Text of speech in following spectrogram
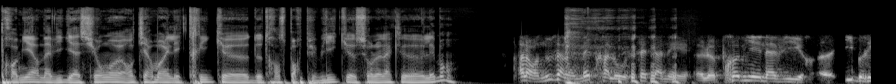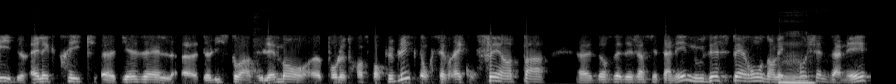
première navigation entièrement électrique de transport public sur le lac Léman. Alors, nous allons mettre à l'eau cette année le premier navire euh, hybride électrique euh, diesel euh, de l'histoire du Léman pour le transport public. Donc, c'est vrai qu'on fait un pas d'ores et déjà cette année. Nous espérons dans les mmh. prochaines années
